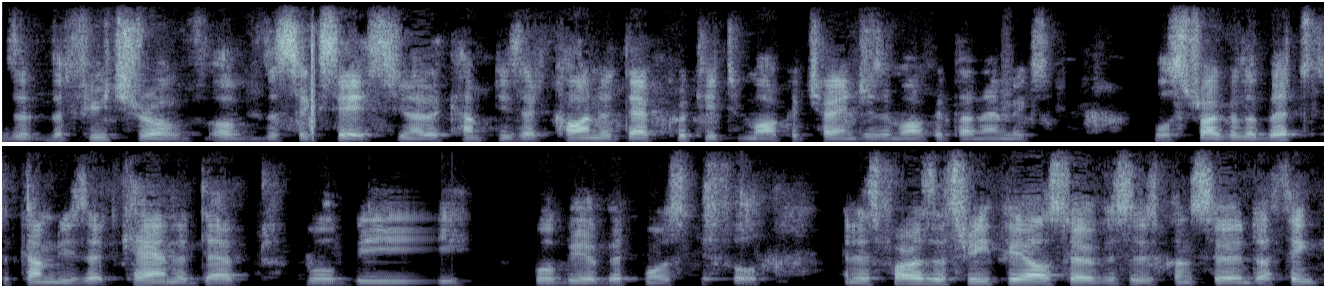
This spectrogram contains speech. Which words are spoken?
the, the future of, of the success. You know, the companies that can't adapt quickly to market changes and market dynamics will struggle a bit. The companies that can adapt will be will be a bit more successful. And as far as the 3PL service is concerned, I think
